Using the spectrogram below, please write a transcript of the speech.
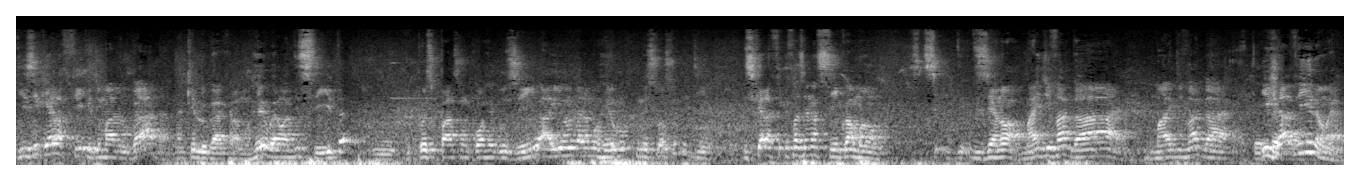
Dizem que ela fica de madrugada, naquele lugar que ela morreu, é uma descida, depois passa um córregozinho, aí onde ela morreu começou a subidinha. Diz que ela fica fazendo assim com a mão, dizendo, ó, mais devagar, mais devagar. E já viram ela.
